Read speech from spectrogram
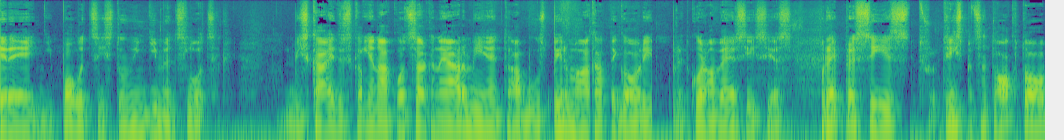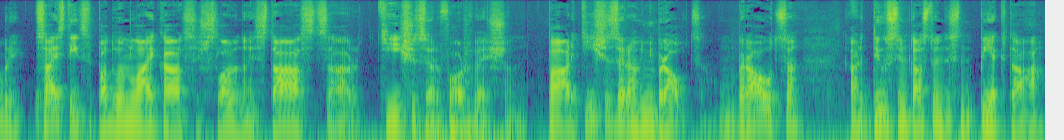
ierēģi, policisti un viņu ģimenes locekļi. Bija skaidrs, ka ienākot sarkanajai armijai, tā būs pirmā kategorija, pret kurām vērsīsies represijas 13. oktobrī. Saistīts ar padomu laikā šis slavenais stāsts ar ķīšezaru forvēšanu pāri Ķīšezeram viņi brauca. Un brauca ar 285.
